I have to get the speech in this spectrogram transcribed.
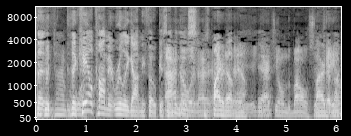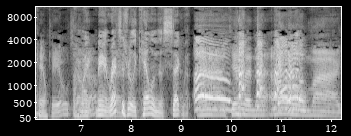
"A The, good time for the what?" kale comment really got me focused into I know this. it. I, It's fired I- up I- now. It Yeah. got you on the ball. Said Fired up kale, about kale. Kale. I'm like, man, Rex is really killing this segment. Oh, killing that. Oh my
